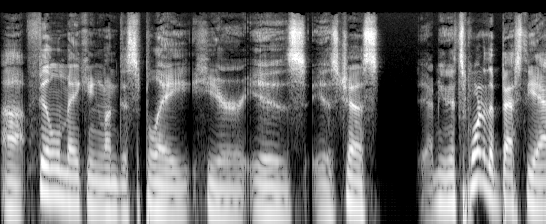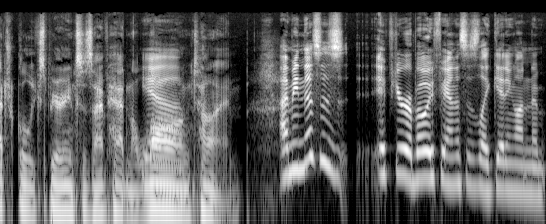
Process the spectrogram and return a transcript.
uh, filmmaking on display here is is just. I mean, it's one of the best theatrical experiences I've had in a Yeah. long time. I mean, this is if you're a Bowie fan, this is like getting on a,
